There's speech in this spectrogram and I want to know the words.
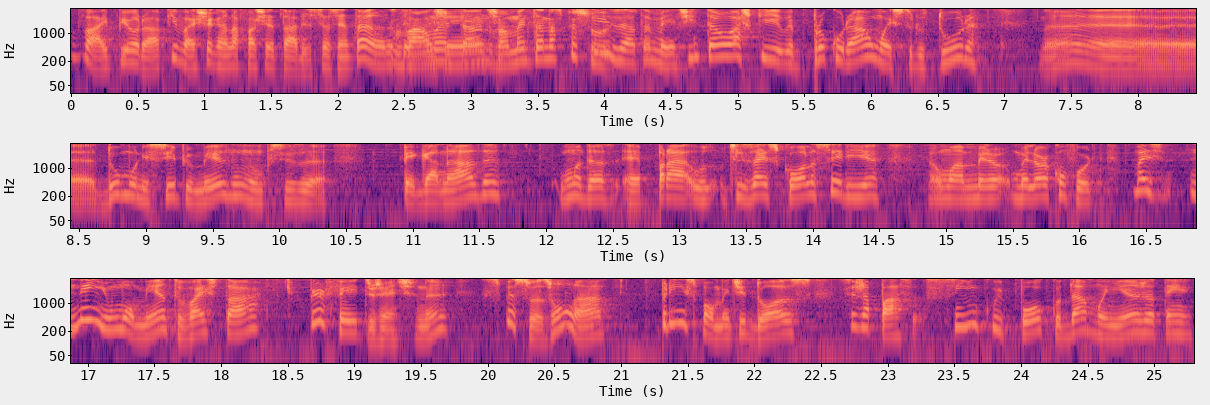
vai piorar, porque vai chegar na faixa etária de 60 anos, Vai aumentando, gente. vai aumentando as pessoas. Exatamente. Então, eu acho que procurar uma estrutura né, do município mesmo, não precisa pegar nada. Uma das é para utilizar a escola seria uma melhor, um melhor conforto, mas nenhum momento vai estar perfeito, gente, né? As pessoas vão lá, principalmente idosos, você já passa cinco e pouco da manhã já tem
